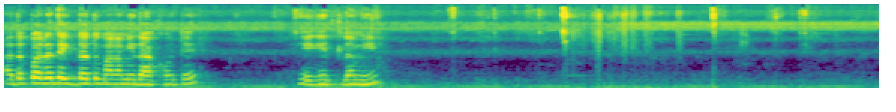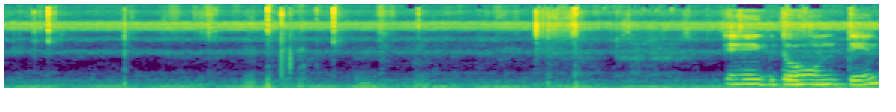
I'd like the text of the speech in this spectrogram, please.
आता परत एकदा तुम्हाला मी दाखवते. हे घेतलं मी. एक दोन तीन.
